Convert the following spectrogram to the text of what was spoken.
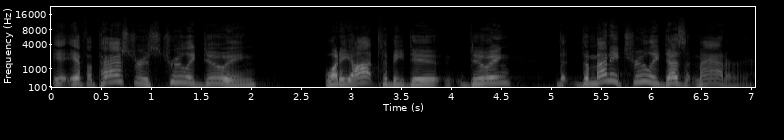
if a pastor is truly doing what he ought to be do, doing, the, the money truly doesn't matter.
